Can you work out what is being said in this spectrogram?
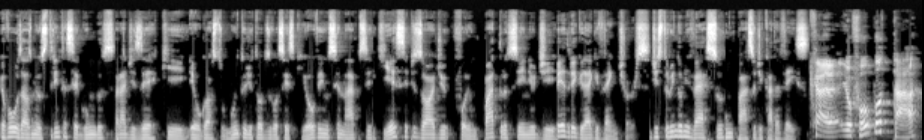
eu vou usar os meus 30 segundos para dizer que eu gosto muito de todos vocês que ouvem o Sinapse e que esse episódio foi um patrocínio de Pedro e Greg Ventures, destruindo o universo um passo de cada vez. Cara, eu vou botar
